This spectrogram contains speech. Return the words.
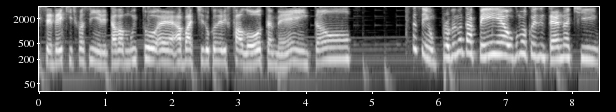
você vê que, tipo assim, ele tava muito é, abatido quando ele falou também, então assim, o problema da PEN é alguma coisa interna que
